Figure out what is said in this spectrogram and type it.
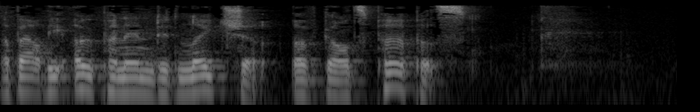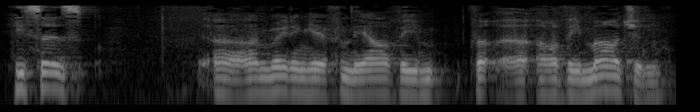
about the open-ended nature of God's purpose. He says, uh, I'm reading here from the RV, uh, RV margin,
